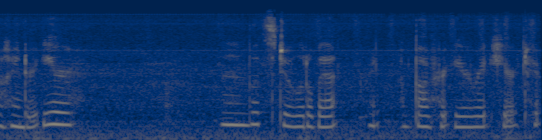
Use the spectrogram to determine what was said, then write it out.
Behind her ear. And let's do a little bit right above her ear right here too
